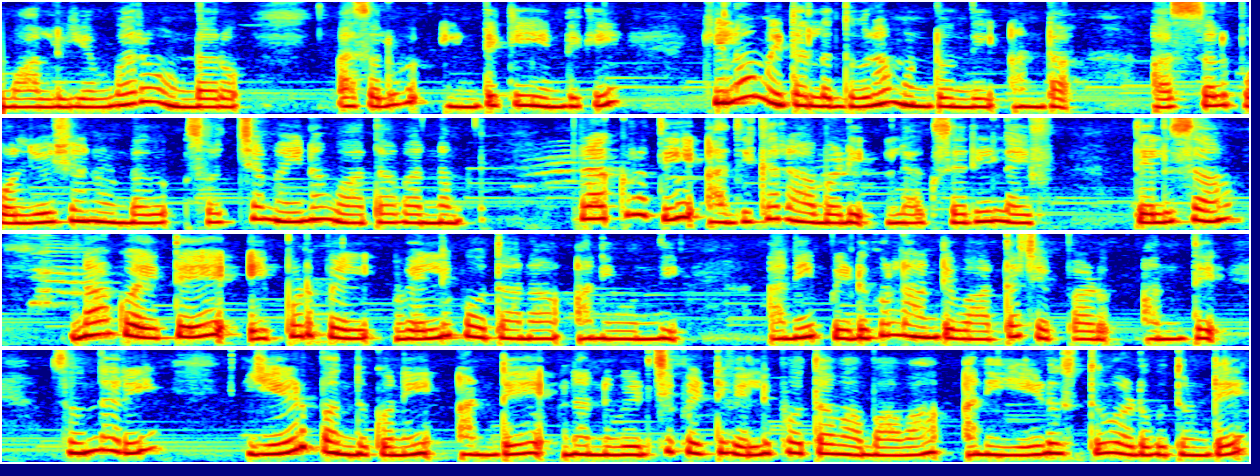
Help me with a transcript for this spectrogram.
వాళ్ళు ఎవ్వరూ ఉండరు. అసలు ఇంటికి ఇంటికి కిలోమీటర్ల దూరం ఉంటుంది అంట. అస్సలు పొల్యూషన్ ఉండదు స్వచ్ఛమైన వాతావరణం. ప్రకృతి అధిక రాబడి లగ్జరీ లైఫ్. తెలుసా? నాకు అయితే ఎప్పుడు పెళ్ళి వెళ్ళిపోతానా అని ఉంది అని పిడుగు లాంటి వార్త చెప్పాడు. అంతే. సుందరి ఏడు పందుకొని అంటే నన్ను విడిచిపెట్టి వెళ్ళిపోతావా బావా? అని ఏడుస్తూ అడుగుతుంటే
